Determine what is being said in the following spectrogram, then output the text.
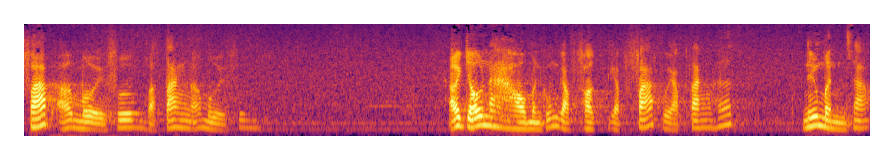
Pháp ở mười phương Và Tăng ở mười phương. Ở chỗ nào mình cũng gặp Phật, Gặp Pháp và gặp Tăng hết. Nếu mình sao?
